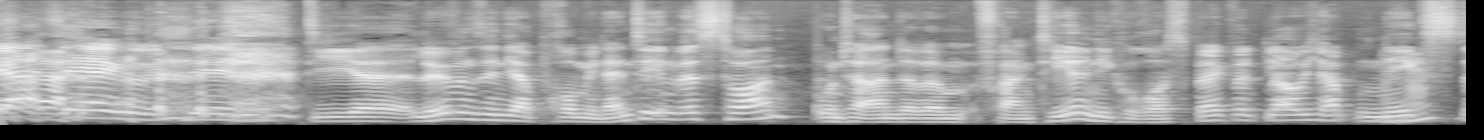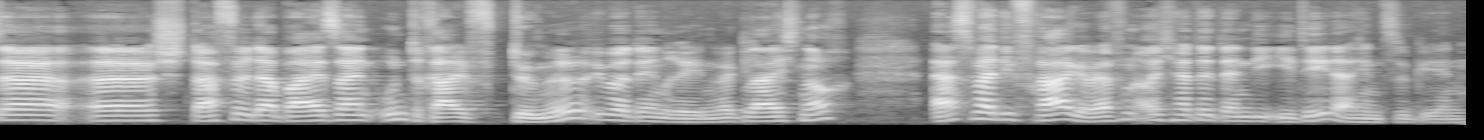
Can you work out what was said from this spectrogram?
ja, sehr gut, sehr gut. Die äh, Löwen sind ja prominente Investoren, unter anderem Frank Thiel, Nico Rosberg wird, glaube ich, ab nächster äh, Staffel dabei sein und Ralf Dümmel, über den reden wir gleich noch. Erstmal die Frage, wer von euch hatte denn die Idee, dahin zu gehen?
